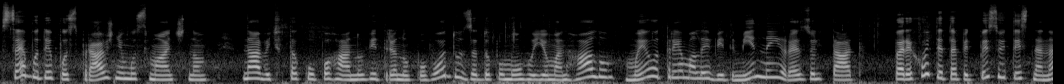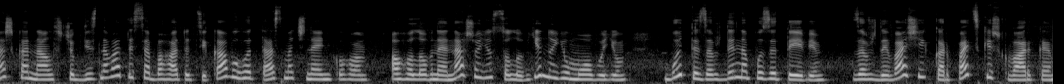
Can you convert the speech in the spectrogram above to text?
Все буде по-справжньому смачно. Навіть в таку погану вітряну погоду за допомогою мангалу ми отримали відмінний результат. Переходьте та підписуйтесь на наш канал, щоб дізнаватися багато цікавого та смачненького, а головне нашою солов'їною мовою. Будьте завжди на позитиві, завжди ваші карпатські шкварки.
